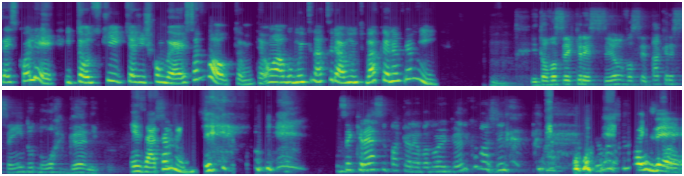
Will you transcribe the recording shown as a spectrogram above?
para escolher. E todos que, que a gente conversa voltam. Então, é algo muito natural, muito bacana para mim. Então você cresceu, você está crescendo no orgânico. Exatamente. Você, cresce pra caramba no orgânico, imagina. Pois é.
